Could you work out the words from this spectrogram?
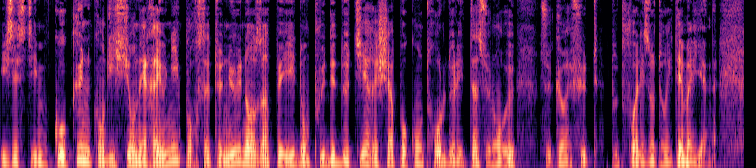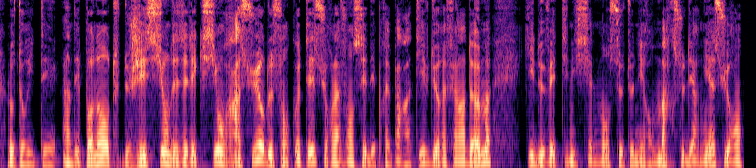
Ils estiment qu'aucune condition n'est réunie pour sa tenue dans un pays dont plus des deux tiers échappent au contrôle de l'État selon eux, ce que réfutent toutefois les autorités malienne. L'autorité indépendante de gestion des élections rassure de son côté sur l'avancée des préparatifs du référendum qui devait initialement se tenir en mars dernier, assurant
